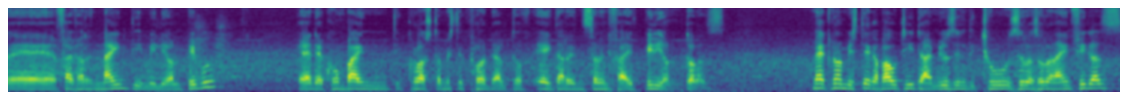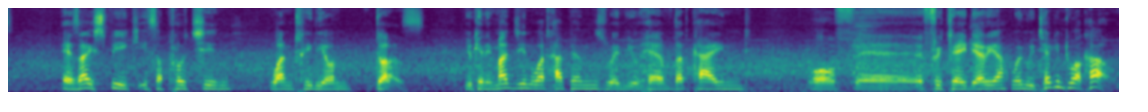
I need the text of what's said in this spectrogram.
uh, 590 million people and a combined gross domestic product of 875 billion dollars. Make no mistake about it, I'm using the 2009 figures. As I speak, it's approaching 1 trillion dollars. You can imagine what happens when you have that kind of uh, free trade area when we take into account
